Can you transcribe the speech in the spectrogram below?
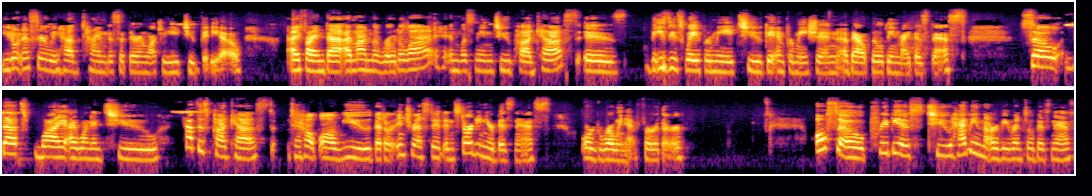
you don't necessarily have time to sit there and watch a YouTube video. I find that I'm on the road a lot and listening to podcasts is the easiest way for me to get information about building my business. So that's why I wanted to have this podcast to help all of you that are interested in starting your business or growing it further also previous to having the RV rental business,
